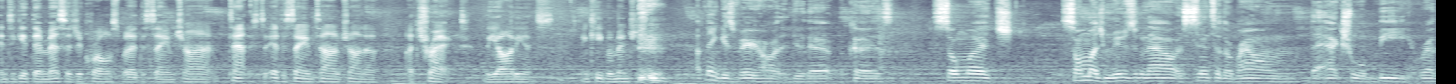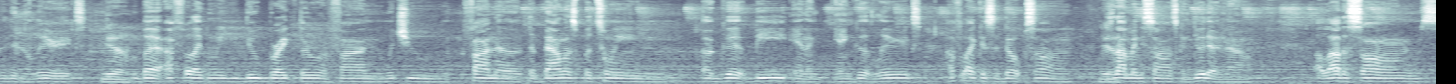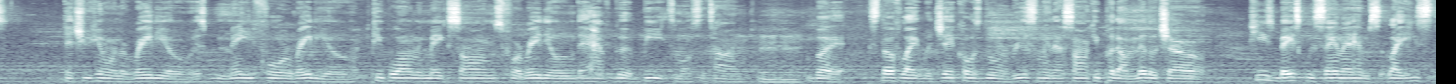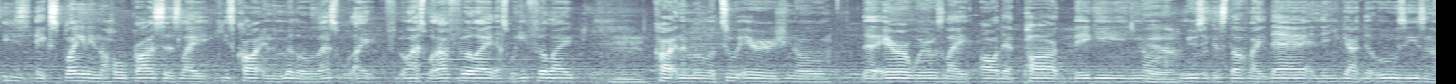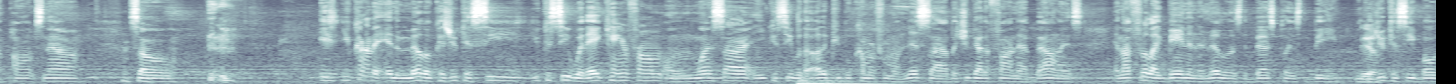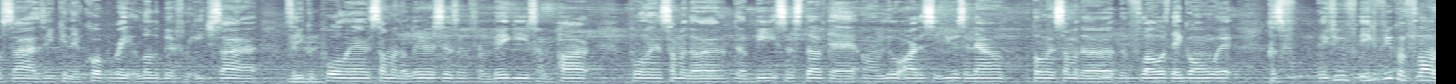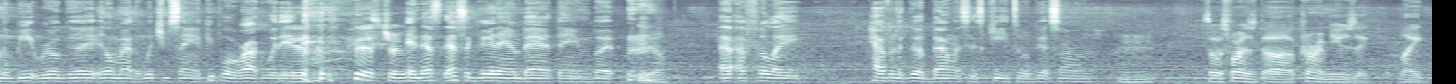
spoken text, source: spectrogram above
and to get their message across, but at the same time, at the same time, trying to attract the audience and keep them interested? I think it's very hard to do that because so much so much music now is centered around the actual beat rather than the lyrics. Yeah. But I feel like when you do break through and find what you find the, the balance between a good beat and a, and good lyrics, I feel like it's a dope song. Because Yeah. not many songs can do that now. A lot of songs that you hear on the radio is made for radio. People only make songs for radio that have good beats most of the time. Mm-hmm. But stuff like what J. Cole's doing recently, that song he put out, Middle Child, he's basically saying that him like he's he's explaining the whole process. Like he's caught in the middle. That's what, like that's what I feel like. That's what he feel like. Mm-hmm. Caught in the middle of two eras. You know, the era where it was like all that Pac, Biggie, you know, Yeah. music and stuff like that, and then you got the Uzis and the Pumps now. So. is you kind of in the middle because you can see you can see where they came from on one side and you can see where the other people coming from on this side but you got to find that balance. And i feel like being in the middle is the best place to be because Yeah. you can see both sides and you can incorporate a little bit from each side. So you can pull in some of the lyricism from biggie some Pac, pull in some of the, the beats and stuff that um, new artists are using now pull in some of the, the flows they going with because if you if you can flow on the beat real good it don't matter what you saying people will rock with it Yeah, that's true. and that's that's a good and bad thing. But yeah. I, I feel like having a good balance is key to a good song. So as far as uh, current music, like,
